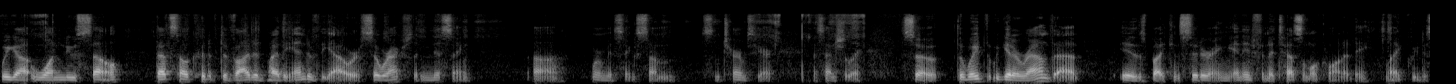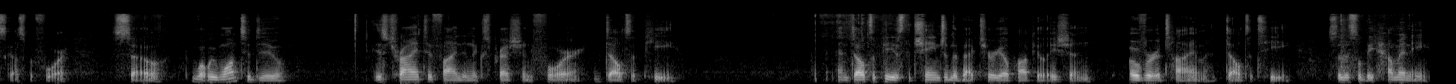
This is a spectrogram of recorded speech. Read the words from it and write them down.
we got one new cell, that cell could have divided by the end of the hour, so we're actually missing, uh, we're missing some, some terms here, essentially. So the way that we get around that is by considering an infinitesimal quantity, like we discussed before. So what we want to do is try to find an expression for delta P. And delta P is the change in the bacterial population over a time delta T. So this will be how many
